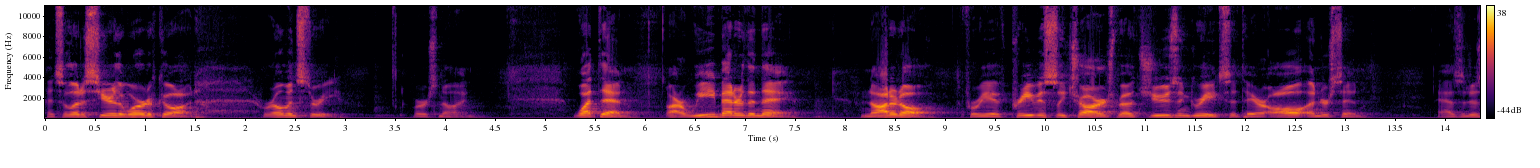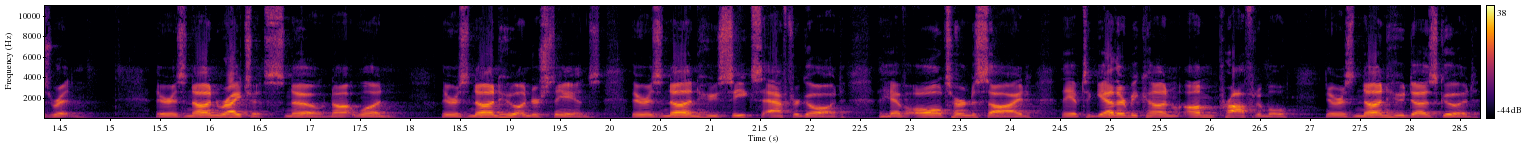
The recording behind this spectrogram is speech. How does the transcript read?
And so let us hear the word of God. Romans 3, verse 9. What then? Are we better than they? Not at all, for we have previously charged both Jews and Greeks that they are all under sin. As it is written, There is none righteous, no, not one. There is none who understands. There is none who seeks after God. They have all turned aside. They have together become unprofitable. There is none who does good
